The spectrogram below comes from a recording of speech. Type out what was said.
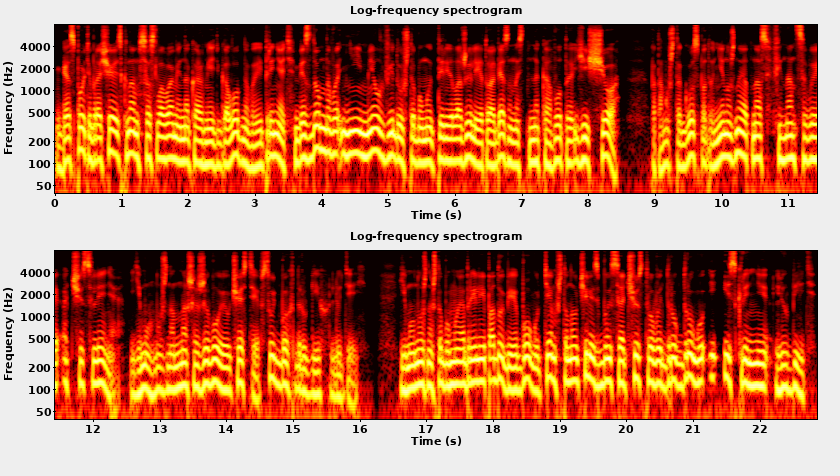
Господь, обращаясь к нам со словами «накормить голодного» и «принять бездомного», не имел в виду, чтобы мы переложили эту обязанность на кого-то еще, потому что Господу не нужны от нас финансовые отчисления. Ему нужно наше живое участие в судьбах других людей. Ему нужно, чтобы мы обрели подобие Богу тем, что научились бы сочувствовать друг другу и искренне любить.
